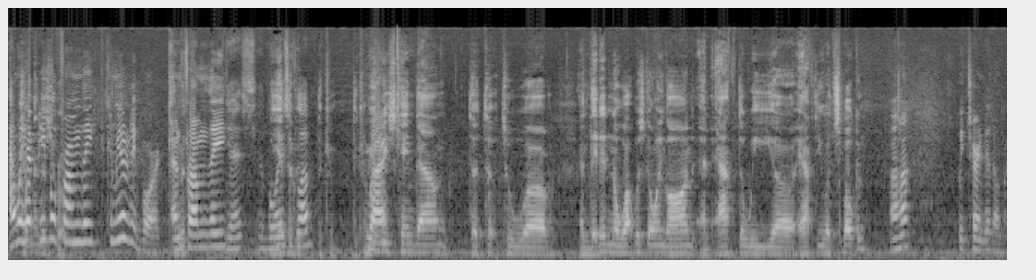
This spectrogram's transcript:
And we had people group. from the community board and from the Yes, the The boys individ- club. The, com- the communities came down to, to, to uh, and they didn't know what was going on. And after we uh, after you had spoken, uh-huh, we turned it over.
